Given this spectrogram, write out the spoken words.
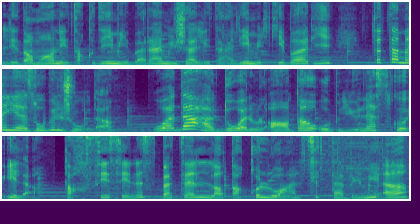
لضمان تقديم برامج لتعليم الكبار تتميز بالجودة. ودعا الدول الأعضاء باليونسكو إلى تخصيص نسبة لا تقل عن 6%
